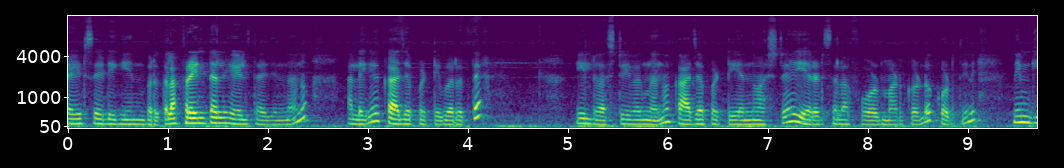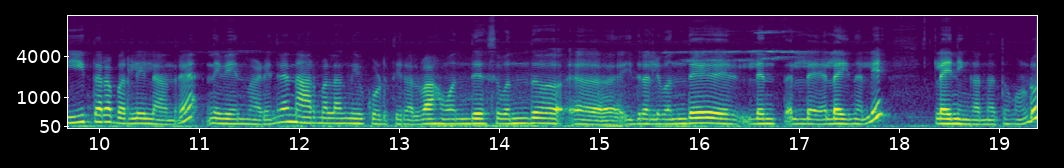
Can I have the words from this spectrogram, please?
ರೈಟ್ ಸೈಡಿಗೆ ಏನು ಬರುತ್ತಲ್ಲ ಫ್ರಂಟಲ್ಲಿ ಹೇಳ್ತಾ ಇದ್ದೀನಿ ನಾನು, ಅಲ್ಲಿಗೆ ಕಾಜಪಟ್ಟಿ ಬರುತ್ತೆ. ಇಲ್ಲೂ ಅಷ್ಟೇ, ಇವಾಗ ನಾನು ಕಾಜಾಪಟ್ಟಿಯನ್ನು ಅಷ್ಟೇ ಎರಡು ಸಲ ಫೋಲ್ಡ್ ಮಾಡಿಕೊಂಡು ಕೊಡ್ತೀನಿ. ನಿಮ್ಗೆ ಈ ಥರ ಬರಲಿಲ್ಲ ಅಂದರೆ ನೀವೇನು ಮಾಡಿ ಅಂದರೆ ನಾರ್ಮಲಾಗಿ ನೀವು ಕೊಡ್ತೀರಲ್ವ? ಒಂದೇ ಒಂದು ಇದರಲ್ಲಿ ಒಂದೇ ಲೆಂತ್ ಲೈನಲ್ಲಿ ಲೈನಿಂಗನ್ನು ತೊಗೊಂಡು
